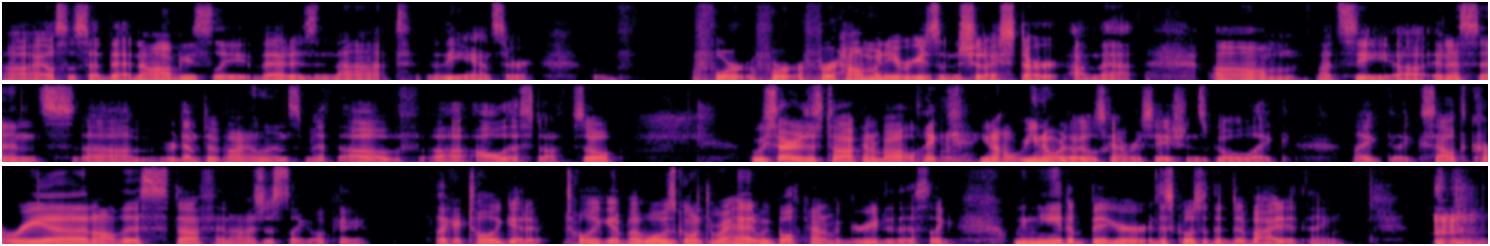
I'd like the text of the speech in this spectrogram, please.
uh, I also said that. Now, obviously, that is not the answer. For for for how many reasons should I start on that? Um, let's see, uh, innocence, um, redemptive violence, myth of, uh, all this stuff. So we started just talking about like you know you know where those conversations go like like like South Korea and all this stuff. And I was just like okay like I totally get it totally get it. But what was going through my head we both kind of agreed to this like we need a bigger this goes with the divided thing.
